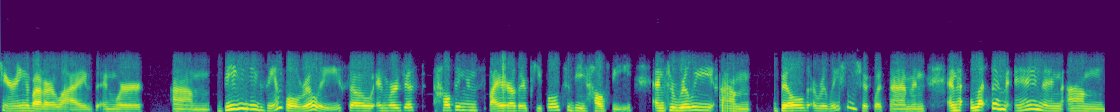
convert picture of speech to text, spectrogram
sharing about our lives and we're um, being the example, really. So, and we're just helping inspire other people to be healthy and to really um, build a relationship with them and and let them in and um,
